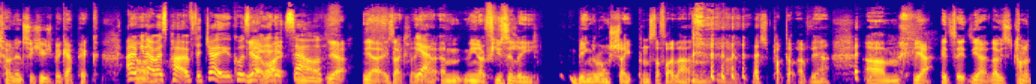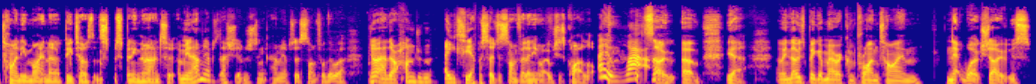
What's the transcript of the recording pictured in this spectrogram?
turned into huge, big epic. I mean, that Um, was part of the joke, wasn't yeah, it, in right. itself? Yeah, yeah, exactly. Yeah. Yeah, um, you know, Fusilli being the wrong shape and stuff like that, and you know, just plucked up out of the air. Um, yeah, it's it. Yeah, those kind of tiny, minor details and sp- spinning them out into. I mean, how many episodes? Actually, I'm just thinking how many episodes of Seinfeld there were. You know, there are 180 episodes of Seinfeld anyway, which is quite a lot. Oh wow! So, um, yeah, I mean, those big American primetime network shows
